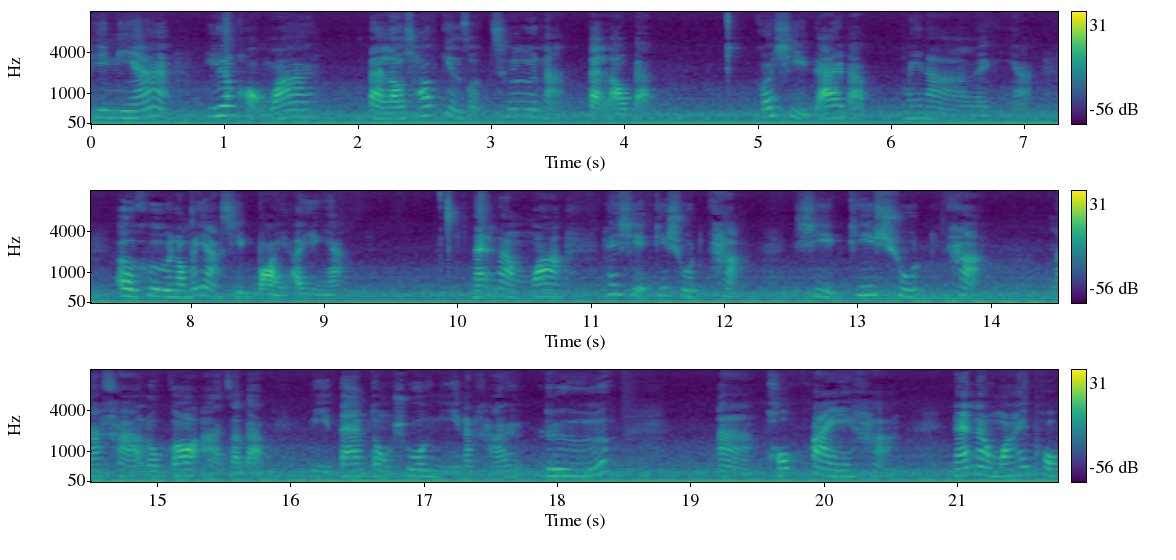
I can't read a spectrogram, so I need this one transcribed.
ทีเนี้ย เรื่องของว่าแต่เราชอบกลิ่นสดชื่นอะแต่เราแบบก็ฉีดได้แบบไม่นานอะไรอย่างเงี้ยเออคือเราไม่อยากฉีดบ่อยเอาอย่างเงี้ยแนะนำว่าให้ฉีดที่ชุดค่ะ ฉีดที่ชุดค่ะนะคะแล้วก็อาจจะแบบมีแต้มตรงช่วงนี้นะคะ หรืออ่าพกไปค่ะ แนะนำว่าให้พก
